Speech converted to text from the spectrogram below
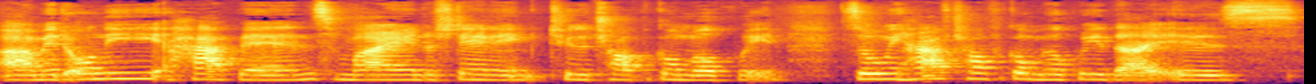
Um, it only happens, my understanding, to the tropical milkweed. So when we have tropical milkweed that is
